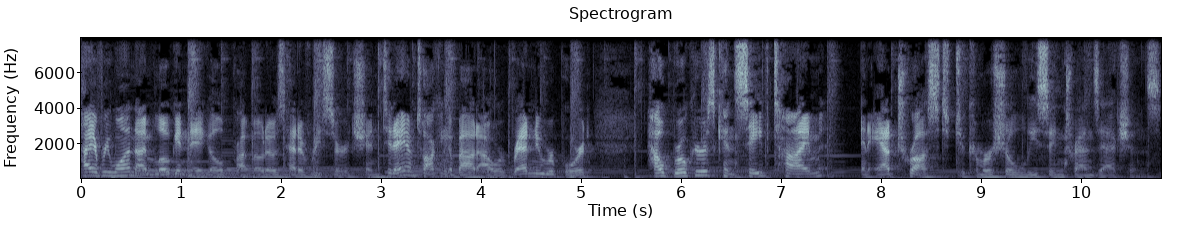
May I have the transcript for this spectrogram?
Hi, everyone. I'm Logan Nagel, Propmodo's head of research, and today I'm talking about our brand new report How Brokers Can Save Time and Add Trust to Commercial Leasing Transactions.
